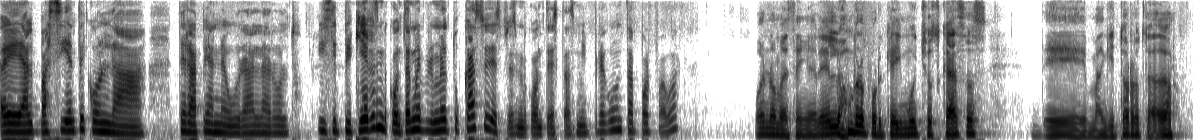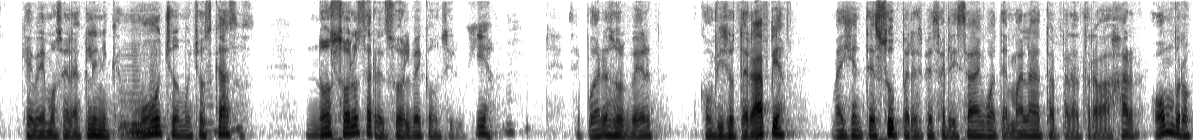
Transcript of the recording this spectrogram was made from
eh, al paciente con la terapia neural, Haroldo. Y si quieres contarme primero tu caso y después me contestas mi pregunta, por favor. Bueno, me señalé el hombro porque hay muchos casos de manguito rotador que vemos en la clínica. Muchos, muchos casos. No solo se resuelve con cirugía, se puede resolver con fisioterapia. Hay gente súper especializada en Guatemala para trabajar hombro,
